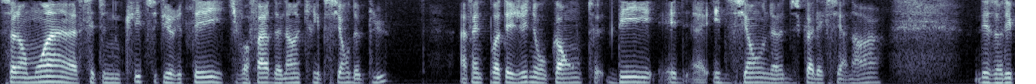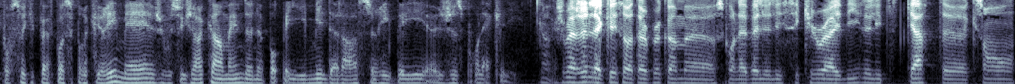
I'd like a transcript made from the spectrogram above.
Selon moi, euh, c'est une clé de sécurité qui va faire de l'encryption de plus. afin de protéger nos comptes des é- éditions du collectionneur. Désolé pour ceux qui ne peuvent pas se procurer, mais je vous suggère quand même de ne pas payer 1000 dollars sur eBay euh, juste pour la clé. J'imagine la clé, ça va être un peu comme euh, ce qu'on avait les Secure ID, là, les petites cartes euh, qui sont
